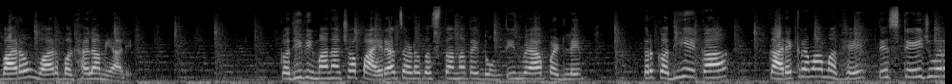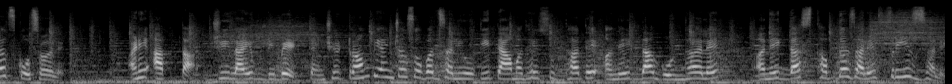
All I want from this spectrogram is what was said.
वारंवार बघायला मिळाले. कधी विमानाच्या पायऱ्या चढत असताना ते दोन तीन वेळा पडले तर कधी एका कार्यक्रमामध्ये ते स्टेजवरच कोसळले. आणि आत्ता जी लाईव्ह डिबेट त्यांची ट्रम्प यांच्यासोबत झाली होती त्यामध्ये सुद्धा ते अनेकदा गोंधळले अनेकदा स्तब्ध झाले फ्रीज झाले.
